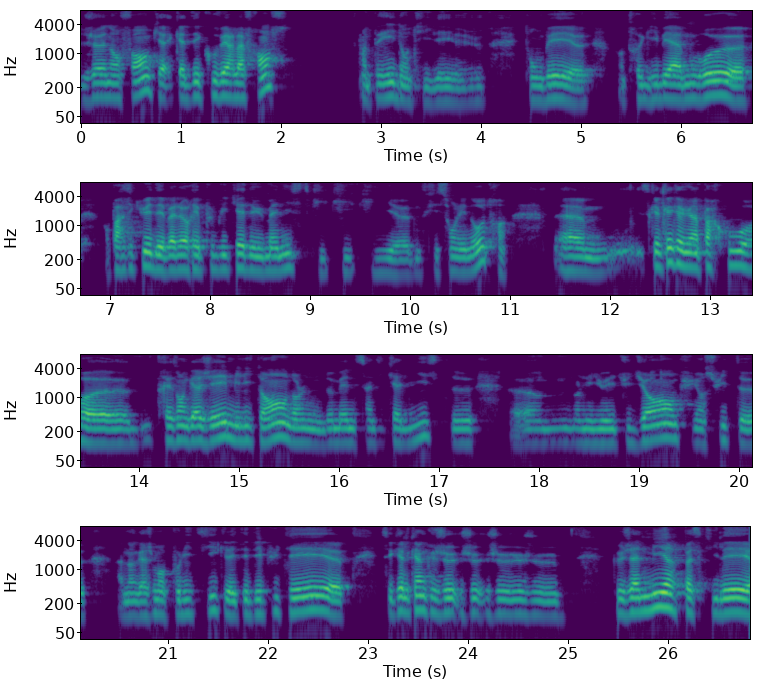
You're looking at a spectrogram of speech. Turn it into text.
jeune enfant, qui a, découvert la France un pays dont il est euh, tombé euh, entre guillemets amoureux, euh, en particulier des valeurs républicaines et humanistes qui sont les nôtres. c'est quelqu'un qui a eu un parcours très engagé, militant dans le domaine syndicaliste, dans le milieu étudiant, puis ensuite un engagement politique. Il a été député. c'est quelqu'un que je, je, je, je que j'admire parce qu'il est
